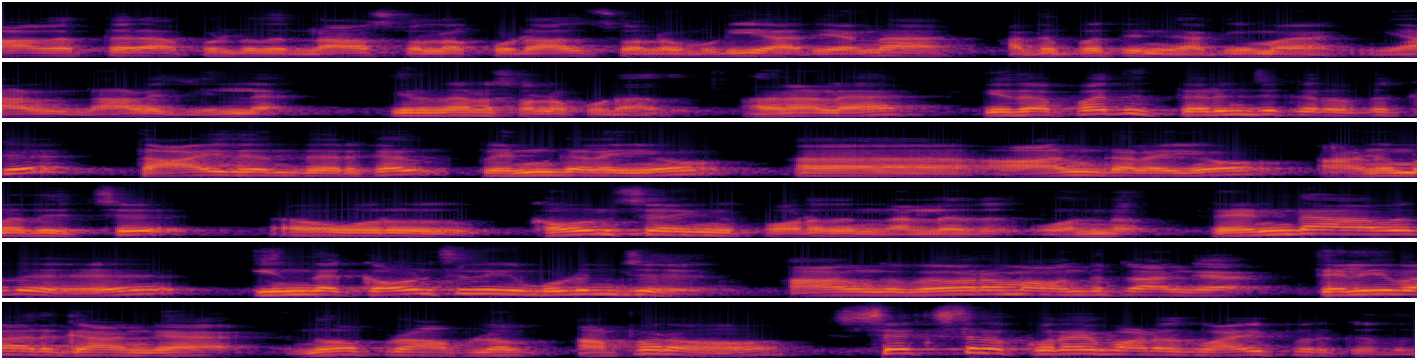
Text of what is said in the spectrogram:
பாகத்தில் அப்படின்றது நான் சொல்லக்கூடாது சொல்ல முடியாது. ஏன்னா அதை பற்றி எனக்கு அதிகமா நாலேஜ் இல்லை. இருந்தாலும் சொல்லக்கூடாது. அதனால இதை பற்றி தெரிஞ்சுக்கிறதுக்கு தாய் தந்தர்கள் பெண்களையும் ஆண்களையும் அனுமதிச்சு ஒரு கவுன்சிலிங் போறது நல்லது ஒன்று ரெண்டாவது இந்த கவுன்சிலிங் முடிஞ்சு அவங்க விவரமா வந்துட்டாங்க தெளிவா இருக்காங்க நோ ப்ராப்ளம் அப்புறம் செக்ஸ்ல குறைபாடுக்கு வாய்ப்பு இருக்குது.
